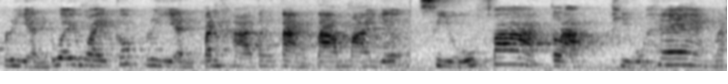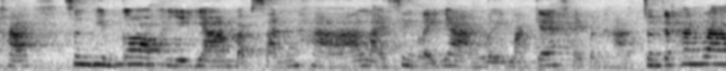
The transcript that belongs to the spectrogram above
เปลี่ยนด้วยวัยก็เปลี่ยนปัญหาต่างๆ ตามมาเยอะสิวฝ้ากระผิวแห้งนะคะ ซึ่งพิมก็พยายามแบบสรรหาหลายสิ่งหลายอย่างเลยมาแก้ไขปัญหา จนกระทั่งล่า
